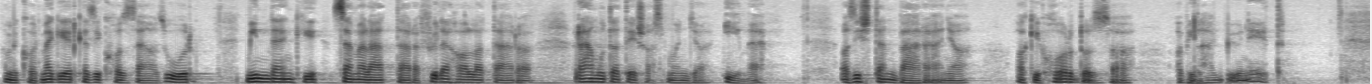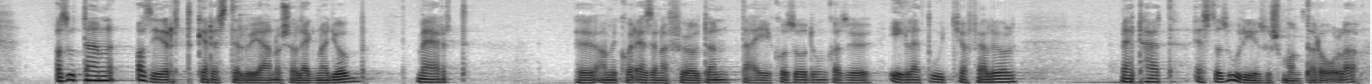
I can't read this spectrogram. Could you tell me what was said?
amikor megérkezik hozzá az Úr, mindenki szeme láttára, füle hallatára rámutat és azt mondja, íme, az Isten báránya, aki hordozza a világ bűnét. Azután azért keresztelő János a legnagyobb, mert amikor ezen a földön tájékozódunk az ő életútja felől, mert hát ezt az Úr Jézus mondta róla.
